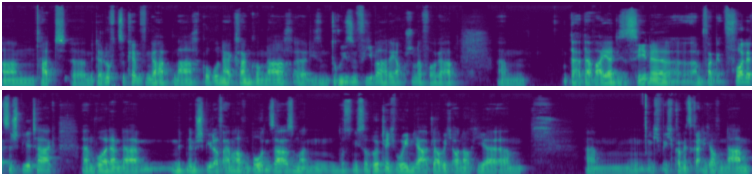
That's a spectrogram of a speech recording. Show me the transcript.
Ähm, hat äh, mit der Luft zu kämpfen gehabt nach Corona-Erkrankung, nach äh, diesem Drüsenfieber, hat er ja auch schon davor gehabt. Ähm, da, da war ja diese Szene äh, am vorletzten Spieltag, ähm, wo er dann da mitten im Spiel auf einmal auf dem Boden saß und man wusste nicht so wirklich, wo ihn ja, glaube ich, auch noch hier, ähm, ähm, ich, ich komme jetzt gerade nicht auf den Namen,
